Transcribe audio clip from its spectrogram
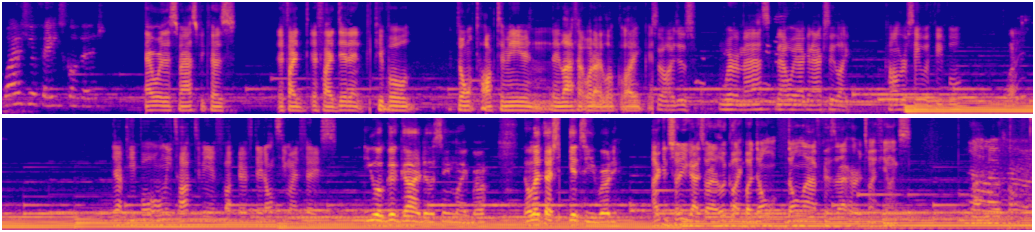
Why is your face covered? I wear this mask because if I if I didn't, people don't talk to me and they laugh at what I look like. So I just wear a mask. That way I can actually like conversate with people. What? Yeah, people only talk to me if if they don't see my face. You a good guy though, seem like, bro. Don't let that shit get to you, Brody. I can show you guys what I look like, but don't don't laugh because that hurts my feelings. No, no, no, no.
